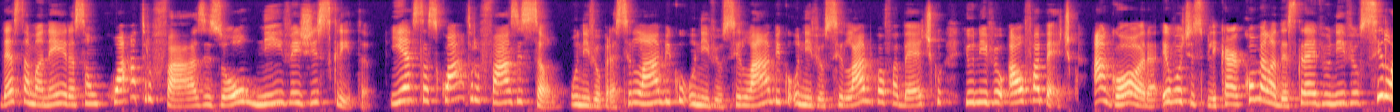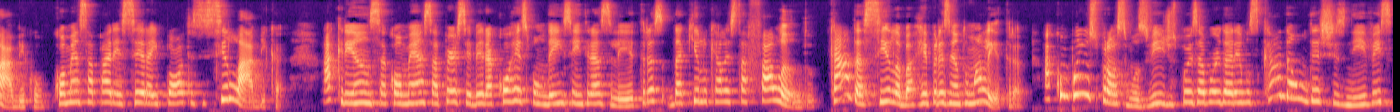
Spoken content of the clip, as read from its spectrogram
Desta maneira, são quatro fases ou níveis de escrita. E essas quatro fases são o nível pré-silábico, o nível silábico, o nível silábico alfabético e o nível alfabético. Agora eu vou te explicar como ela descreve o nível silábico. Começa a aparecer a hipótese silábica. A criança começa a perceber a correspondência entre as letras daquilo que ela está falando. Cada sílaba representa uma letra. Acompanhe os próximos vídeos, pois abordaremos cada um destes níveis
